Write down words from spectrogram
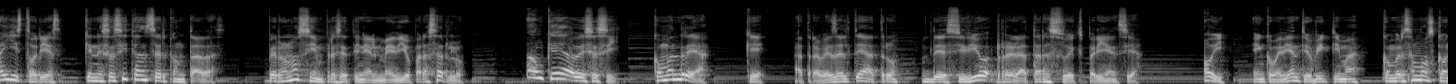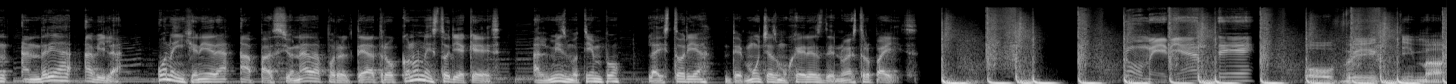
Hay historias que necesitan ser contadas, pero no siempre se tiene el medio para hacerlo. Aunque a veces sí, como Andrea, que, a través del teatro, decidió relatar su experiencia. Hoy, en Comediante o Víctima, conversamos con Andrea Ávila, una ingeniera apasionada por el teatro con una historia que es, al mismo tiempo, la historia de muchas mujeres de nuestro país. Comediante o víctima.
